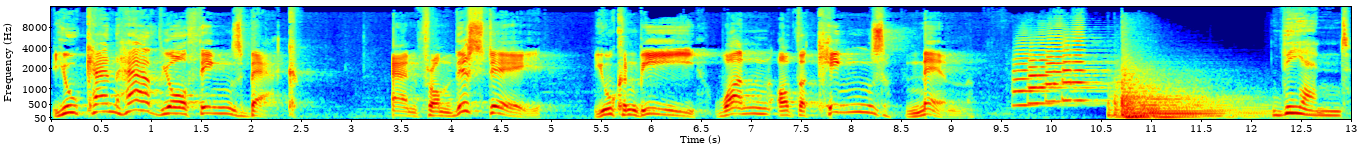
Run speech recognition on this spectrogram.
You can have your things back. And from this day, you can be one of the king's men. The end.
